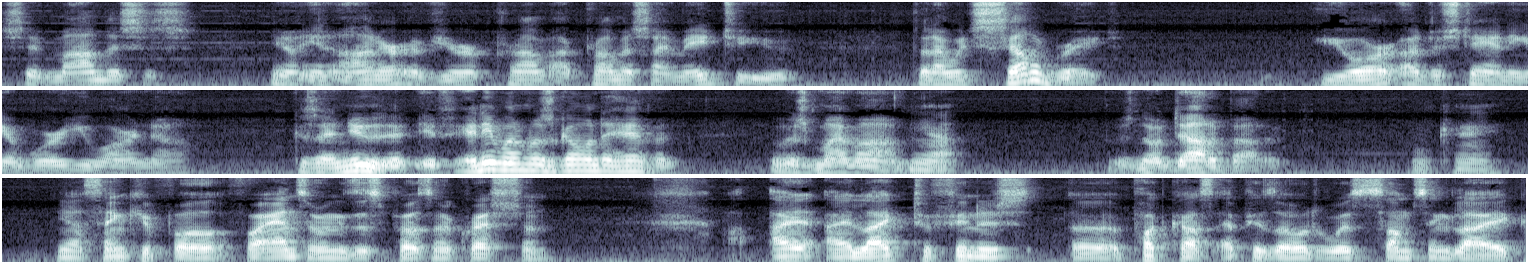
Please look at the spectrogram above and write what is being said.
said, "Mom, this is, you know, in honor of your prom- I promise I made to you, that I would celebrate your understanding of where you are now, because I knew that if anyone was going to heaven, it was my mom. Yeah, there's no doubt about it. Okay, yeah, thank you for for answering this personal question. I I like to finish a podcast episode with something like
